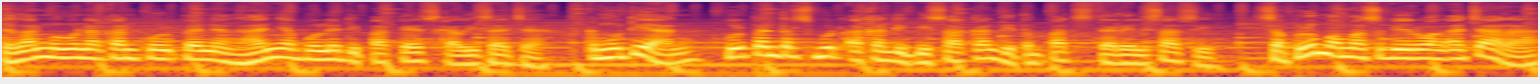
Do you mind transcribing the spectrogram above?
dengan menggunakan pulpen yang hanya boleh dipakai sekali saja. Kemudian, pulpen tersebut akan dipisahkan di tempat sterilisasi. Sebelum memasuki ruang acara,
